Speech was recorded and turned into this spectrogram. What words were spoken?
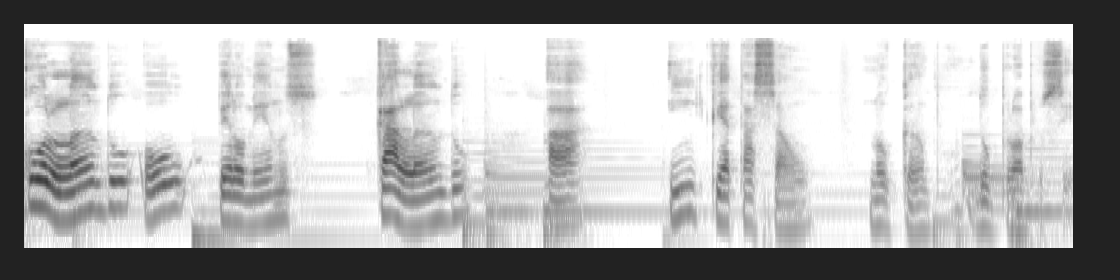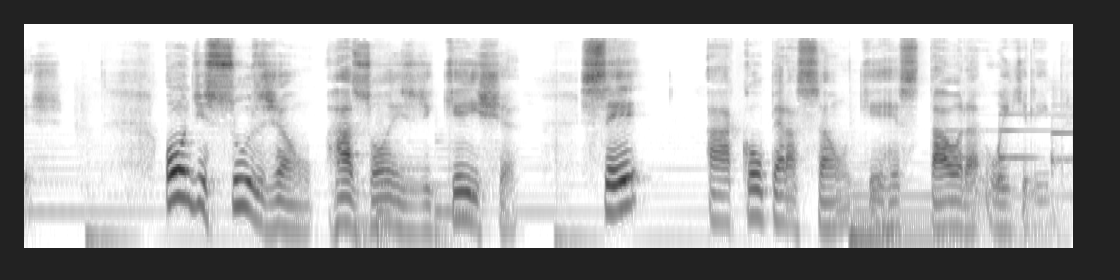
colando ou pelo menos calando a inquietação no campo do próprio ser. Onde surjam razões de queixa, C. A cooperação que restaura o equilíbrio.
